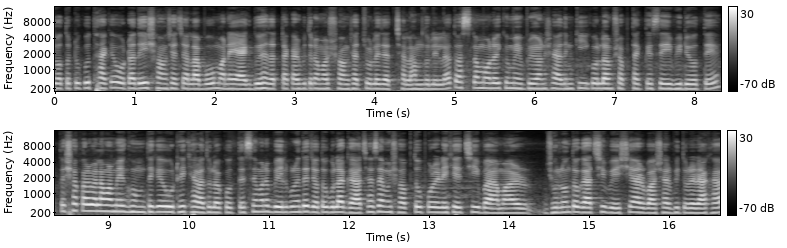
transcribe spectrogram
যতটুকু থাকে ওটা দিয়েই সংসার চালাবো। মানে এক দুই হাজার টাকার ভিতরে আমার সংসার চলে যাচ্ছে, আলহামদুলিল্লাহ। তো আসসালামু আলাইকুম এভরিওয়ান সারাদিন কি করলাম, সব থাকতেছে এই ভিডিওতে তো সকালবেলা আমার মেয়ে ঘুম থেকে উঠে খেলাধুলা করতেছে। মানে বেলকুনিতে যতগুলা গাছ আছে আমি সব তো উপরে রেখেছি বা আমার ঝুলন্ত গাছই বেশি আর বাসার ভিতরে রাখা।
